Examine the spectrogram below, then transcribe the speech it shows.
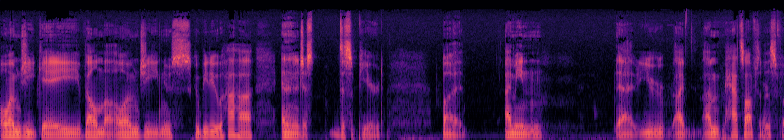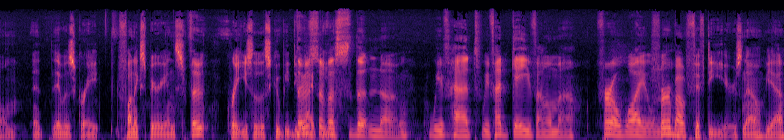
OMG gay Velma, OMG new Scooby Doo, haha and then it just disappeared. But I mean yeah, you I I'm hats off to this film. It it was great. Fun experience. Great use of the Scooby Doo those IP. of us that know, we've had we've had gay Velma for a while for now. about 50 years now. Yeah.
